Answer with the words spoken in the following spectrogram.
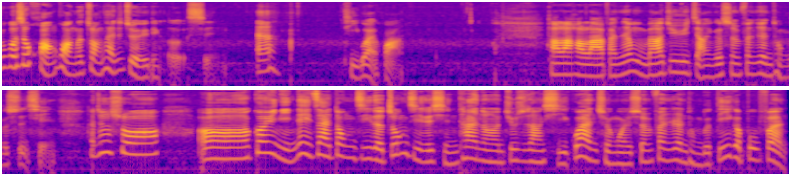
如果是黄黄的状态，就觉得有点恶心。嗯，题外话。好啦好啦，反正我们要继续讲一个身份认同的事情。他就说，呃，关于你内在动机的终极的形态呢，就是让习惯成为身份认同的第一个部分。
